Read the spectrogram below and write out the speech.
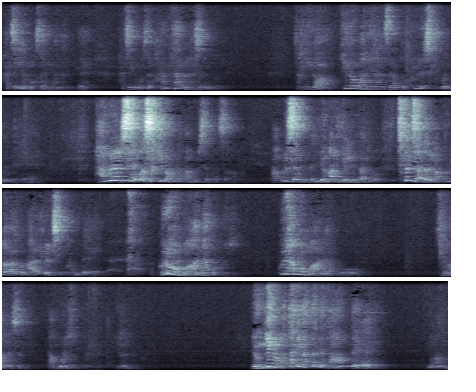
하정현 목사님 만났는데 하정현 목사님 한탄을 하시는 거예요. 자기가 기도 많이 하는 사람도 훈련시키고 있는데 밤을 새워서 기도한다. 밤을 새워서. 밤을 새우니까 영안이 열려가지고 천사들을 막 불러가지고 난리를 치고 한대. 그러면 뭐 하냐고 그러죠. 그래 하면 뭐 하냐고. 생활에서 다 무너져 버립니다. 이런 연기를 왔다리 갔던데 다 한대. 영안이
